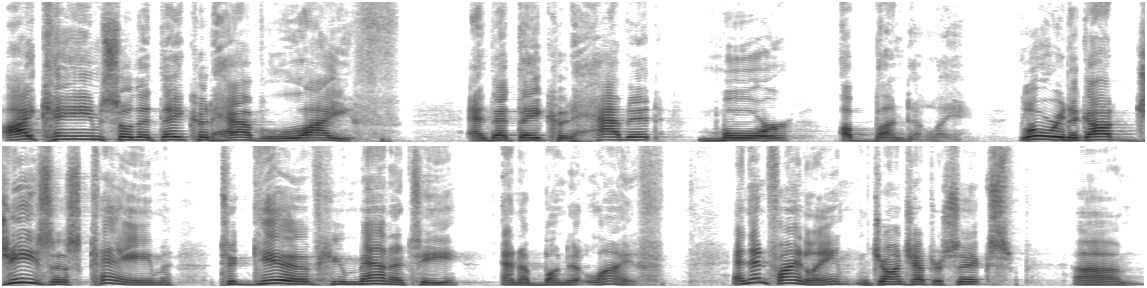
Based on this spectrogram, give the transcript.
I came so that they could have life and that they could have it more abundantly. Glory to God. Jesus came to give humanity an abundant life. And then finally, John chapter 6, um,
